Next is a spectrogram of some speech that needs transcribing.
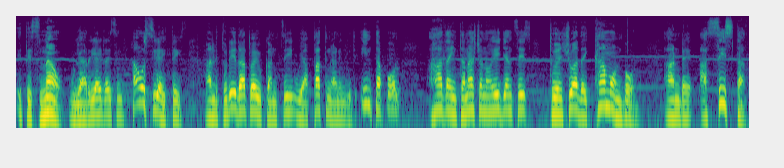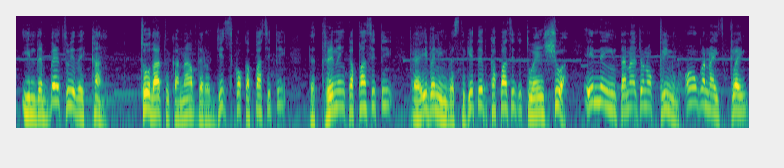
It is now we are realizing how serious it is. And today, that's why you can see we are partnering with Interpol, other international agencies to ensure they come on board and uh, assist us in the best way they can so that we can have the logistical capacity, the training capacity, uh, even investigative capacity to ensure any international criminal, organized crime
